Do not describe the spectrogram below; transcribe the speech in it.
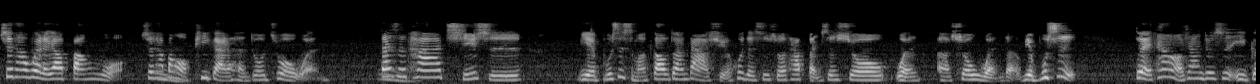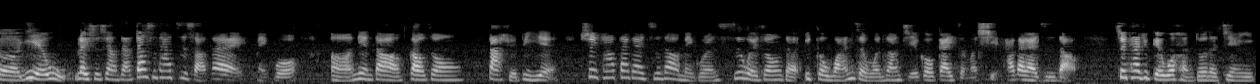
所以他为了要帮我，所以他帮我批改了很多作文。嗯，但是他其实也不是什么高端大学，或者是说他本身修文呃修文的，也不是，对，他好像就是一个业务，类似像这样。但是他至少在美国呃念到高中。大学毕业，所以他大概知道美国人思维中的一个完整文章结构该怎么写，他大概知道，所以他就给我很多的建议。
